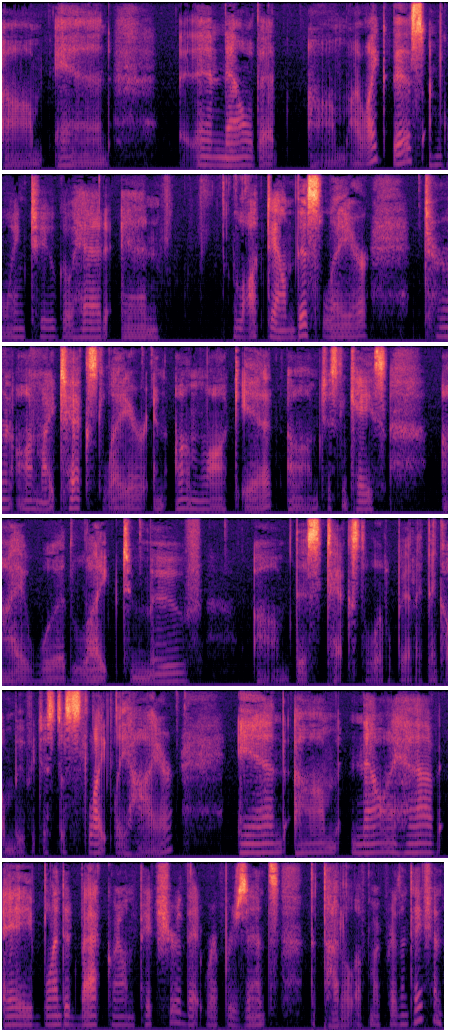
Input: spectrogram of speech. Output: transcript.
Um, and and now that um, I like this, I'm going to go ahead and lock down this layer, turn on my text layer and unlock it um, just in case I would like to move um, this text a little bit. I think I'll move it just a slightly higher. And um, now I have a blended background picture that represents the title of my presentation.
